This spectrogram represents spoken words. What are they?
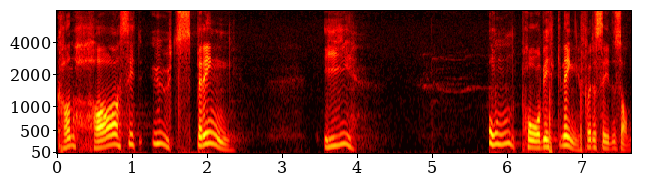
kan ha sitt utspring i ond påvirkning, for å si det sånn.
